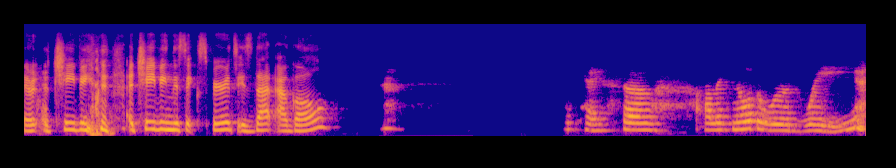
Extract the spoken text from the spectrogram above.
achieving achieving this experience? Is that our goal? Okay, so I'll ignore the word we.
